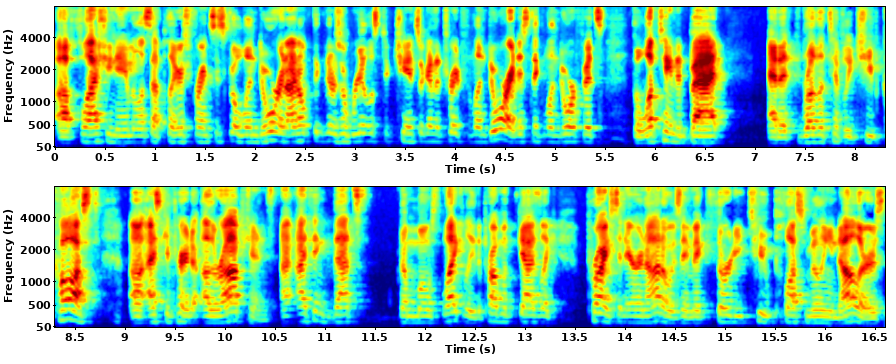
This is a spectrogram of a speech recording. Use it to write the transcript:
uh, flashy name unless that player is Francisco Lindor, and I don't think there's a realistic chance they're going to trade for Lindor. I just think Lindor fits the left-handed bat at a relatively cheap cost uh, as compared to other options. I, I, think that's the most likely. The problem with guys like Price and Arenado is they make 32 plus million dollars,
